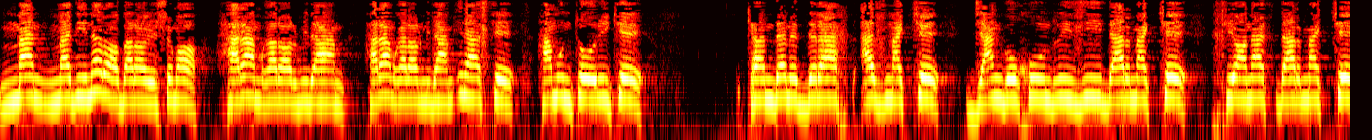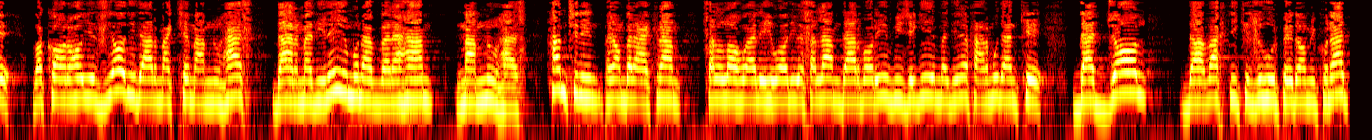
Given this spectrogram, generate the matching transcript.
من مدینه را برای شما حرم قرار می‌دهم. حرم قرار می‌دهم. این است که همونطوری که کندن درخت از مکه جنگ و خون ریزی در مکه خیانت در مکه و کارهای زیادی در مکه ممنوع هست. در مدینه منوره هم ممنوع هست. همچنین پیامبر اکرم صلی الله علیه و آله و سلم درباره ویژگی مدینه فرمودند که دجال در وقتی که ظهور پیدا می کند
